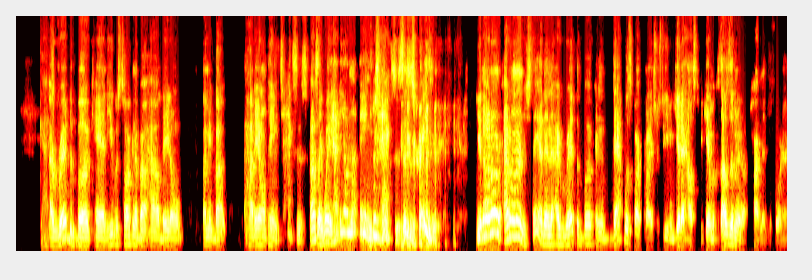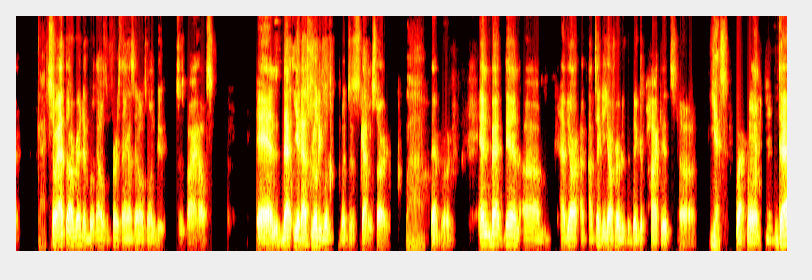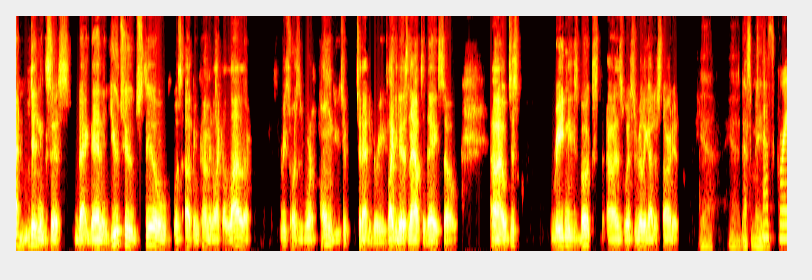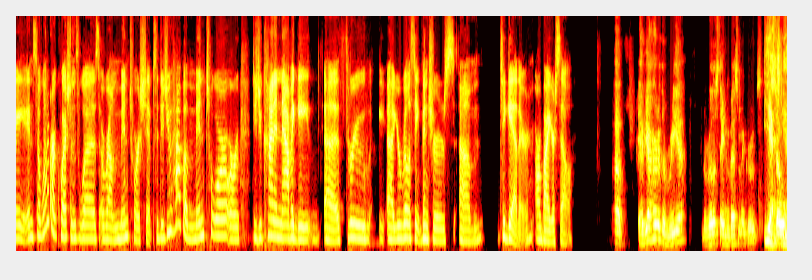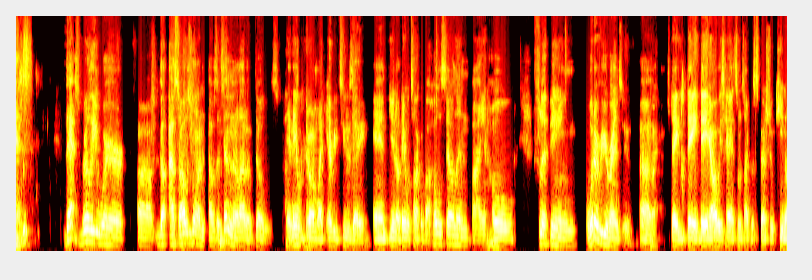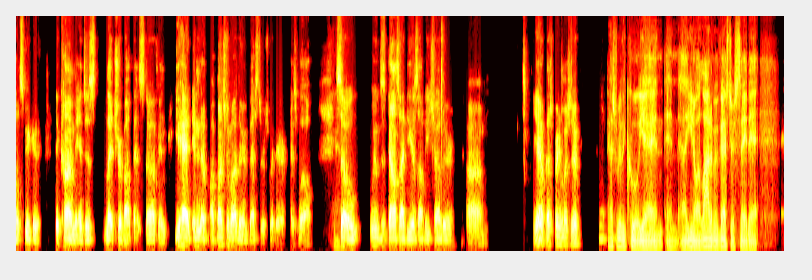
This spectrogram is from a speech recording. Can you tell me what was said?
Gotcha. I read the book and he was talking about how they don't. I mean, about how they don't pay any taxes. I was like, wait, how do y'all not pay any taxes? This is crazy. you know, I don't, I don't understand. And I read the book, and that was sparked my interest to even get a house to begin with, because I was living in an apartment before then. Gotcha. So after I read that book, that was the first thing I said I was going to do, just buy a house and that yeah, that's really what what just got me started. Wow, that book. And back then, um, have y'all? I, I take it y'all heard of the Bigger Pockets. Uh, yes, platform that didn't exist back then, and YouTube still was up and coming. Like a lot of the resources weren't on YouTube to that degree, like it is now today. So, uh, just reading these books uh, is what's really got us started. Yeah. Yeah, that's amazing. That's great. And so one of our questions was around mentorship. So did you have a mentor or did you kind of navigate uh, through uh, your real estate ventures um, together or by yourself? Uh, have y'all heard of the RIA, the real estate investment groups? Yes, so yes. We, that's really where uh, the, so I was going, I was attending a lot of those, and they would do them like every Tuesday, and you know they would talk about wholesaling, buy and mm-hmm. hold, flipping, whatever you're into. Uh, they they they always had some type of special keynote speaker to come and just lecture about that stuff. And you had and a, bunch of other investors were there as well. Yeah. So we would just bounce ideas off each other. Um, yeah, that's pretty much it. That's really cool. Yeah, and and uh, you know a lot of investors say that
